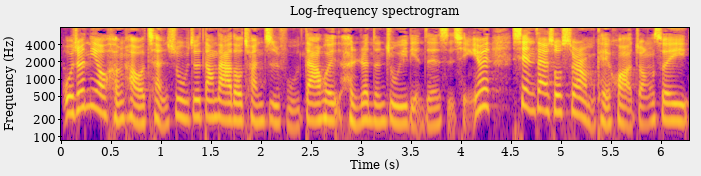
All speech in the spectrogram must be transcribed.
我觉得你有很好的阐述，就当大家都穿制服，大家会很认真注意点这件事情。因为现在说虽然我们可以化妆，所以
